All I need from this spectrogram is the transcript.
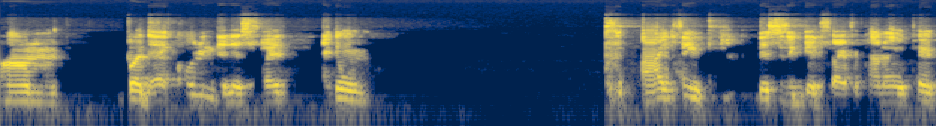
Um, but according to this fight, I don't. I think this is a good fight for Conor pick.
